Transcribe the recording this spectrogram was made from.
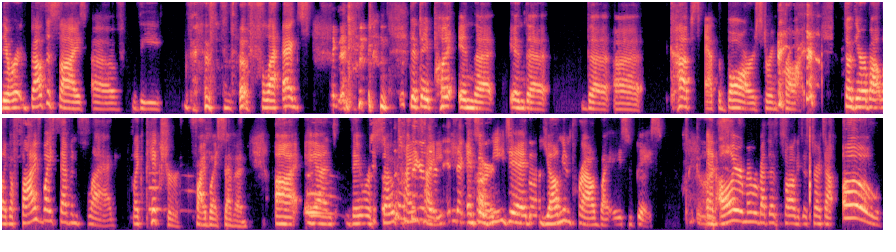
they were about the size of the the flags that. that they put in the in the the uh cups at the bars during pride so they're about like a five by seven flag like picture five by seven uh and they were so Little tiny an tiny and so we did God. young and proud by ace of base Oh and all i remember about that song is it starts out oh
